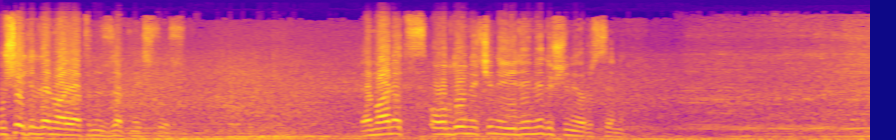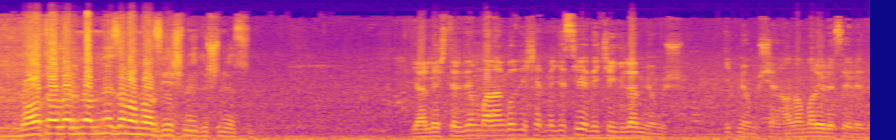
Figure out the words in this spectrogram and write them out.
Bu şekilde mi hayatını düzeltmek istiyorsun? Emanet olduğun için iyiliğini düşünüyoruz senin. Bu hatalarından ne zaman vazgeçmeyi düşünüyorsun? Yerleştirdiğim marangoz işletmecisiyle de hiç ilgilenmiyormuş. Gitmiyormuş yani adamlar öyle söyledi.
